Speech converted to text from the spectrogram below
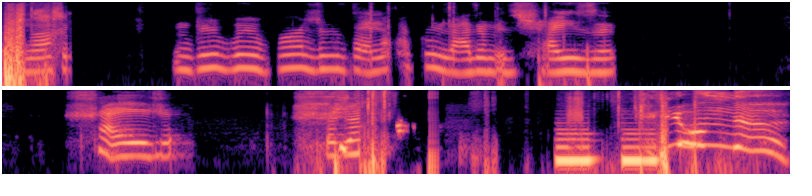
Zeit Nachrichten. Deine Akkuladung ist scheiße. Scheiße. Junge!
